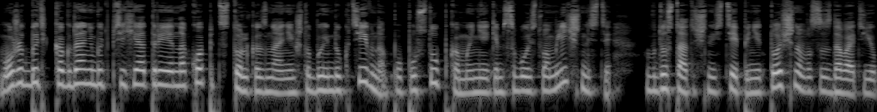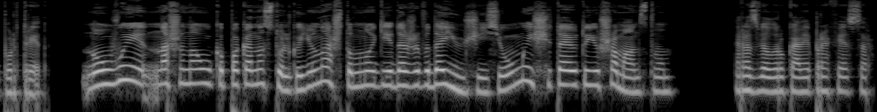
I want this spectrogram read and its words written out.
Может быть, когда-нибудь психиатрия накопит столько знаний, чтобы индуктивно, по поступкам и неким свойствам личности, в достаточной степени точно воссоздавать ее портрет. Но, увы, наша наука пока настолько юна, что многие даже выдающиеся умы считают ее шаманством. Развел руками профессор.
